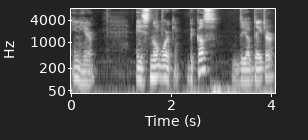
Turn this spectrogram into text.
in here is not working because the updater,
